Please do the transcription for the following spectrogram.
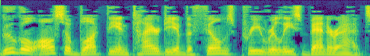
Google also blocked the entirety of the film's pre-release banner ads,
